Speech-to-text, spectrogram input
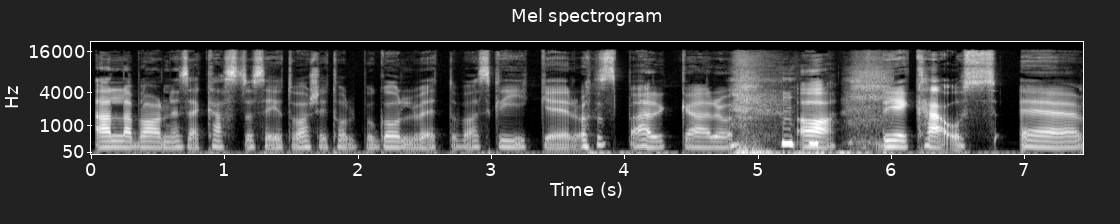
alla barnen så här kastar sig åt varsitt håll på golvet och bara skriker och sparkar och ja, det är kaos. Eh,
